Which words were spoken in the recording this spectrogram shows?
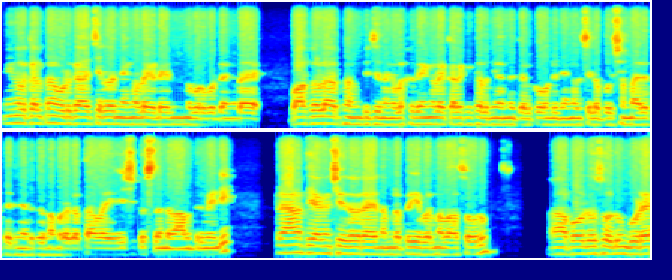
നിങ്ങൾ കൽപ്പന കൊടുക്കാതെ ചിലർ ഞങ്ങളുടെ ഇടയിൽ നിന്ന് പുറപ്പെട്ട് നിങ്ങളെ വാക്കുകളെ ഭ്രമിപ്പിച്ച് നിങ്ങളുടെ ഹൃദയങ്ങളെ കലക്കി കളഞ്ഞു എന്ന് കേൾക്കൊണ്ട് ഞങ്ങൾ ചില പുരുഷന്മാരെ തിരഞ്ഞെടുത്ത് നമ്മുടെ കർത്താവായ യേശു ക്രിസ്തുവിന്റെ നാമത്തിന് വേണ്ടി പ്രാണത്യാഗം ചെയ്തവരായ നമ്മുടെ പ്രിയ ഭരണവാസോടും പൗലോസോടും കൂടെ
